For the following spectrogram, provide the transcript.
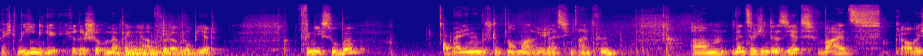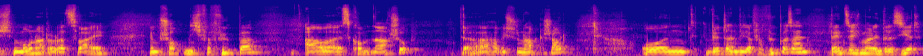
recht wenige irische unabhängige Abfüller probiert. Finde ich super. Werde ich mir bestimmt nochmal ein Gläschen einfüllen. Ähm, Wenn es euch interessiert, war jetzt, glaube ich, ein Monat oder zwei im Shop nicht verfügbar, aber es kommt Nachschub. Da habe ich schon nachgeschaut und wird dann wieder verfügbar sein. Wenn es euch mal interessiert,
